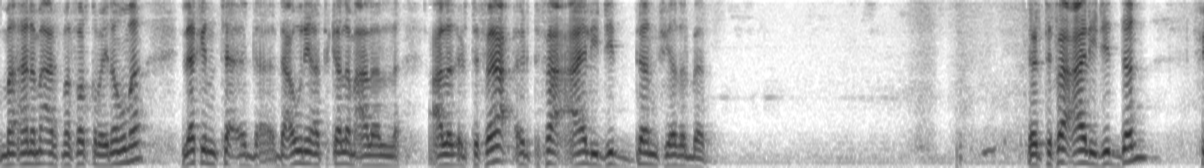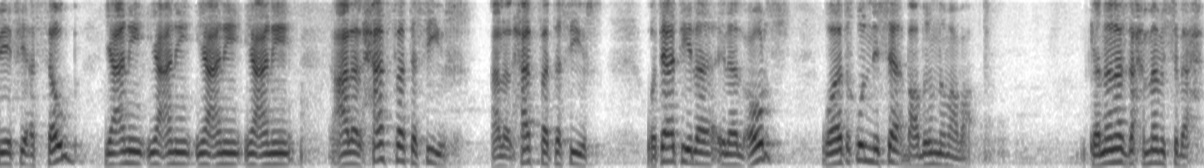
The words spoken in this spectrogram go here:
ما أنا ما أعرف ما الفرق بينهما لكن دعوني أتكلم على على الارتفاع. ارتفاع عالي جدا في هذا الباب. ارتفاع عالي جدا في في الثوب. يعني يعني يعني يعني على الحافة تسير على الحافة تسير. وتأتي إلى إلى العرس وتقول نساء بعضهن مع بعض. كان نزل حمام السباحة.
